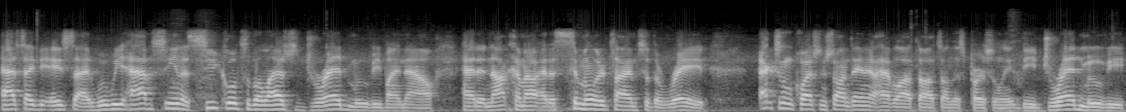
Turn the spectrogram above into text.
Hashtag the A side. Would we have seen a sequel to the last Dredd movie by now had it not come out at a similar time to the raid? Excellent question, Sean Denny. I have a lot of thoughts on this personally. The Dredd movie,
